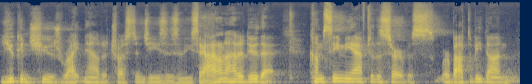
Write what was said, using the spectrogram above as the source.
You can choose right now to trust in Jesus. And you say, I don't know how to do that. Come see me after the service. We're about to be done.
